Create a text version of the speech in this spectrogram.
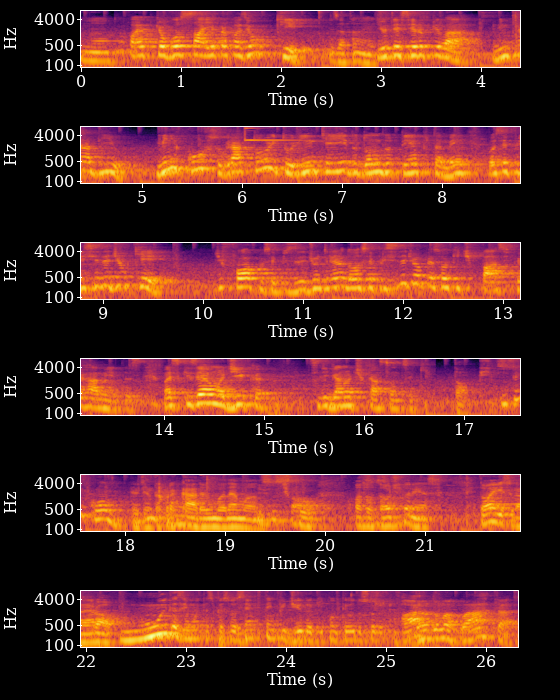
Não, Não vai, porque eu vou sair para fazer o quê? exatamente. E o terceiro pilar, link na bio. Mini curso gratuito, link aí do dono do tempo também. Você precisa de o quê? De foco, você precisa de um treinador, você precisa de uma pessoa que te passe ferramentas. Mas se quiser uma dica, se ligar a notificação disso aqui. Top. Não tem como. Adianta pra caramba, né, mano? Isso tipo, salva. faz total diferença. Então é isso, galera. Ó, muitas e muitas pessoas sempre têm pedido aqui conteúdo sobre o que falar. Dando uma quarta,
